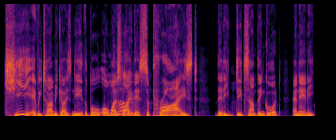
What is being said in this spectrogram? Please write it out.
cheer every time he goes near the ball, almost like him. they're surprised that he did something good, and then he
